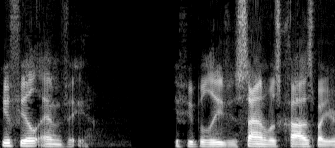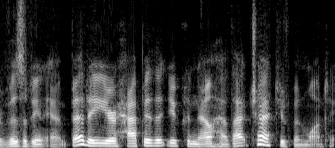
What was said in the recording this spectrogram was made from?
you feel envy. If you believe your sound was caused by your visiting Aunt Betty, you're happy that you can now have that chat you've been wanting.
